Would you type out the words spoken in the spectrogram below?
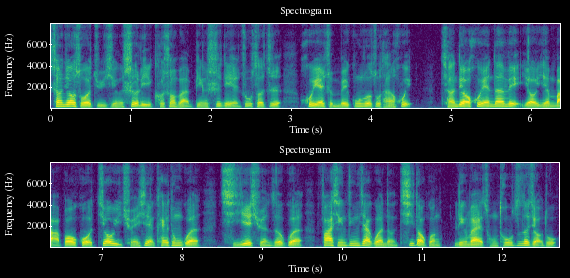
上交所举行设立科创板并试点注册制会员准备工作座谈会，强调会员单位要严把包括交易权限开通关、企业选择关、发行定价关等七道关。另外，从投资的角度，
